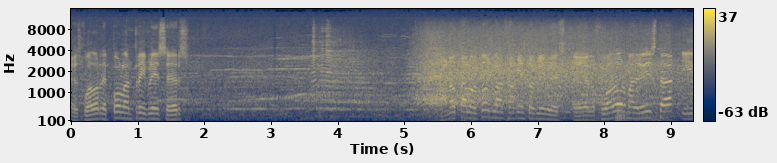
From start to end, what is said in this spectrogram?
el jugador de Poland Trail Blazers. Anota los dos lanzamientos libres el jugador madridista y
